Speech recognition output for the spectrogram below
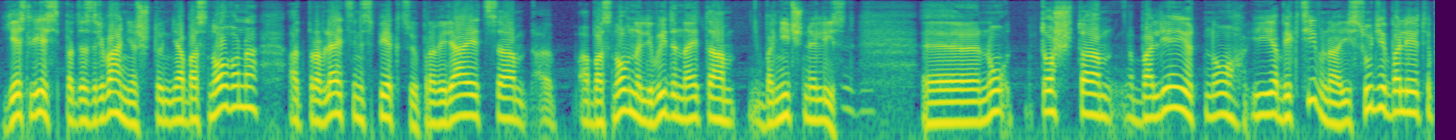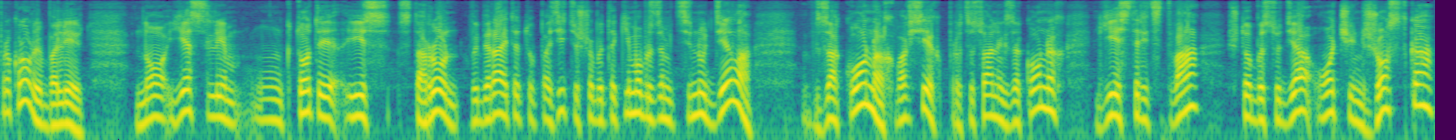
если есть подозревание, что необоснованно, отправляется инспекцию, проверяется, э, обоснованно ли выдан на это больничный лист. Mm-hmm. Э, ну, то, что болеют, ну, и объективно, и судьи болеют, и прокуроры болеют. Но если кто-то из сторон выбирает эту позицию, чтобы таким образом тянуть дело, в законах, во всех процессуальных законах есть средства, чтобы судья очень жестко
